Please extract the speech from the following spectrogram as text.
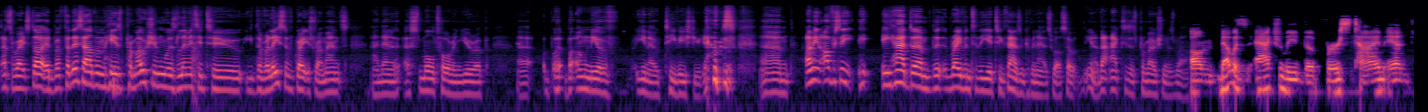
That's where it started. But for this album, his promotion was limited to the release of Greatest Romance and then a, a small tour in Europe, uh, but, but only of you know TV studios. um, I mean, obviously he he had um, the Rave Un2 the Year 2000 coming out as well, so you know that acted as promotion as well. Um, that was actually the first time, and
